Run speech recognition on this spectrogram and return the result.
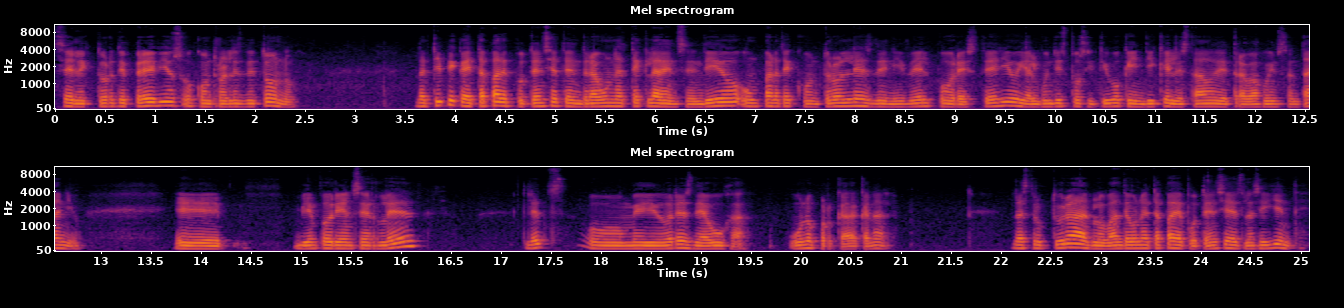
Selector de previos o controles de tono. La típica etapa de potencia tendrá una tecla de encendido, un par de controles de nivel por estéreo y algún dispositivo que indique el estado de trabajo instantáneo. Eh, bien podrían ser LED, LEDs o medidores de aguja, uno por cada canal. La estructura global de una etapa de potencia es la siguiente.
